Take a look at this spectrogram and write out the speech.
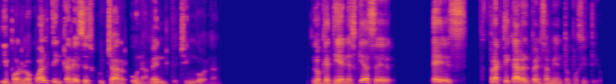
y por lo cual te interesa escuchar una mente chingona, lo que tienes que hacer es practicar el pensamiento positivo.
